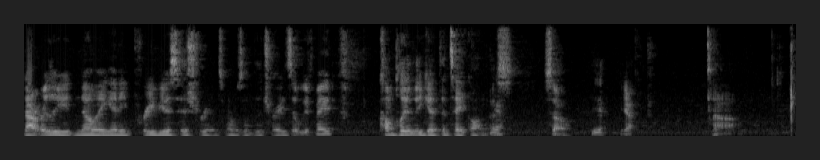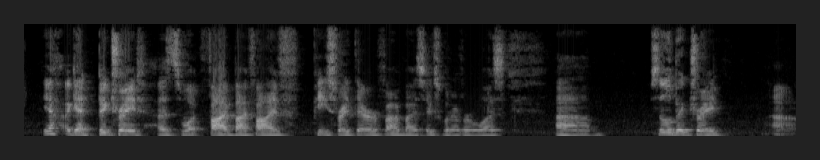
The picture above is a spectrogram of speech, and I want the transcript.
not really knowing any previous history in terms of the trades that we've made. Completely get the take on this. So Yeah. yeah. Uh, yeah, again, big trade. That's what five by five piece right there, or five by six, whatever it was. Um, still a big trade. Um,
